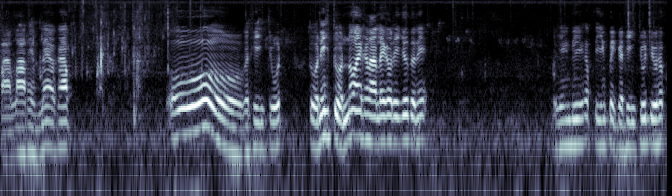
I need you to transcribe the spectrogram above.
ป่าลาเทมแล้วครับ โอ้กระทิงจุด ตัวนี้ตัวน้อยขนาดเลยกระทิงจุดตัวนี้ ยังดีครับยังเป็นกระทิงจุดอยู่ครับ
